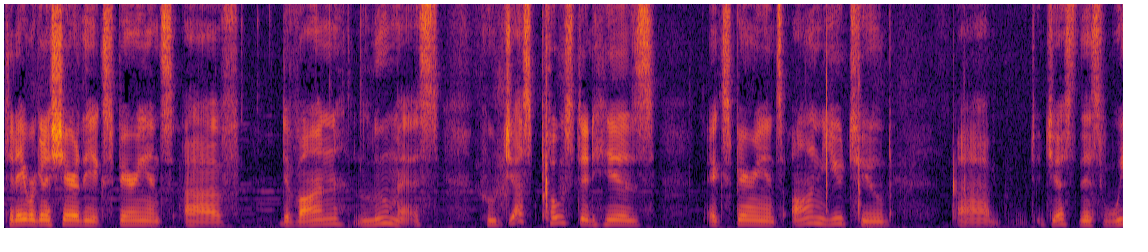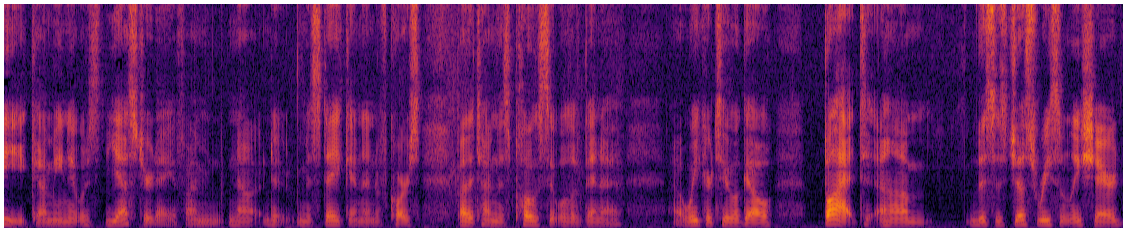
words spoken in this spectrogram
Today we're going to share the experience of Devon Loomis, who just posted his experience on YouTube. Uh, just this week. I mean, it was yesterday, if I'm not mistaken. And of course, by the time this posts, it will have been a, a week or two ago. But um, this is just recently shared.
